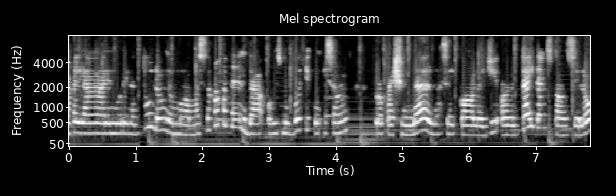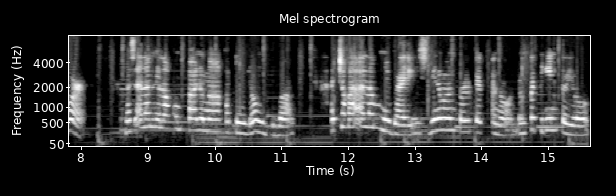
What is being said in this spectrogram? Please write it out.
Na kailanganin mo rin ng tulong ng mga mas nakakatanda o mas mabuti kung isang professional na psychology or guidance counselor. Mas alam nila kung paano makakatulong, di ba? At saka alam niyo guys, di naman perfect ano, nagpatingin kayo,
